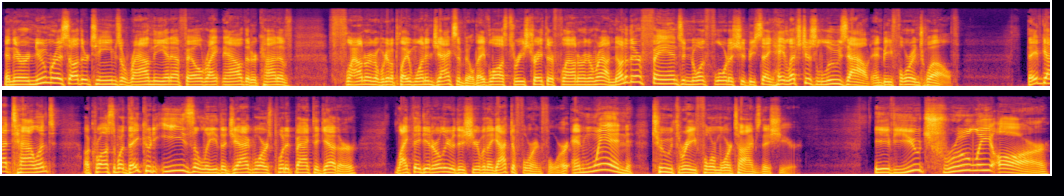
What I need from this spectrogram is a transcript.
And there are numerous other teams around the NFL right now that are kind of floundering. We're going to play one in Jacksonville. They've lost three straight. They're floundering around. None of their fans in North Florida should be saying, hey, let's just lose out and be 4 and 12. They've got talent across the board. They could easily, the Jaguars, put it back together like they did earlier this year when they got to four and four and win two, three, four more times this year. If you truly are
